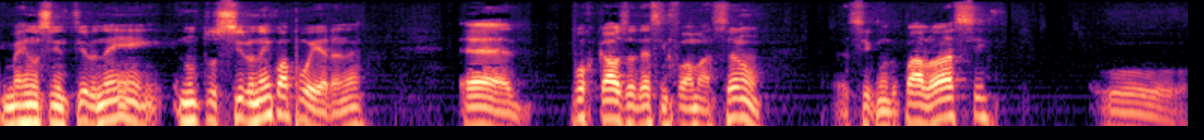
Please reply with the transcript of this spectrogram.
mas não sentiram nem, não tossiram nem com a poeira, né? É, por causa dessa informação, segundo Palocci, o,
